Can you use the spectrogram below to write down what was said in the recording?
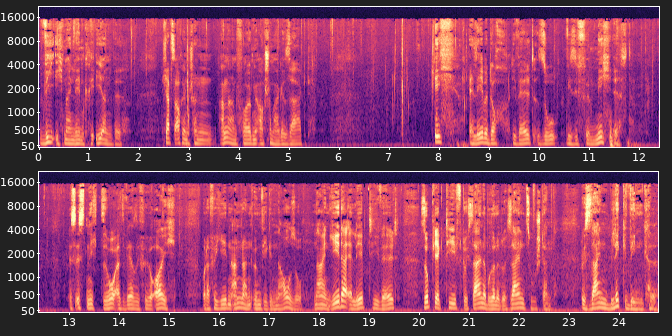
wie ich mein Leben kreieren will. Ich habe es auch in schon anderen Folgen auch schon mal gesagt. Ich erlebe doch die Welt so, wie sie für mich ist. Es ist nicht so, als wäre sie für euch oder für jeden anderen irgendwie genauso. Nein, jeder erlebt die Welt subjektiv durch seine Brille, durch seinen Zustand, durch seinen Blickwinkel.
